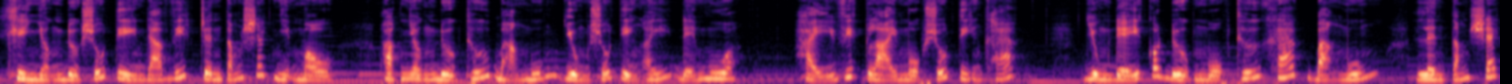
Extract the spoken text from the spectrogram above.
khi nhận được số tiền đã viết trên tấm sách nhiệm màu hoặc nhận được thứ bạn muốn dùng số tiền ấy để mua hãy viết lại một số tiền khác dùng để có được một thứ khác bạn muốn lên tấm séc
